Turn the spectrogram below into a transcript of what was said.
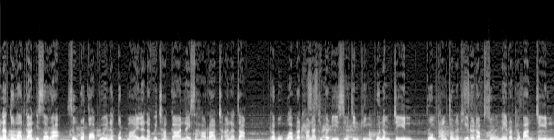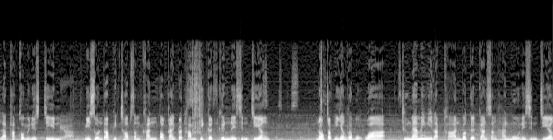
คณะตุลาการอิสระ ซึ่งประกอบด้วยนักกฎหมายและนักวิชาการในสหราชอาณาจักร ระบุว่าประธานาธิบดีสีจิ้นผิงผู้นำจีน รวมทั้งเจ้าหน้าที่ระดับสูงในรัฐบาลจีน และพรรคคอมมิวนิสต์จีน มีส่วนรับผิดชอบสำคัญต่อการกระทำที่เกิดขึ้นในซินเจียง นอกจากนี้ยังระบุว่า ถึงแม้ไม่มีหลักฐานว่าเกิดการสังหารหมู่ในซินเจียง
